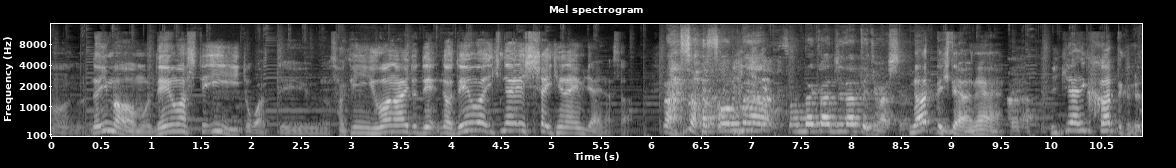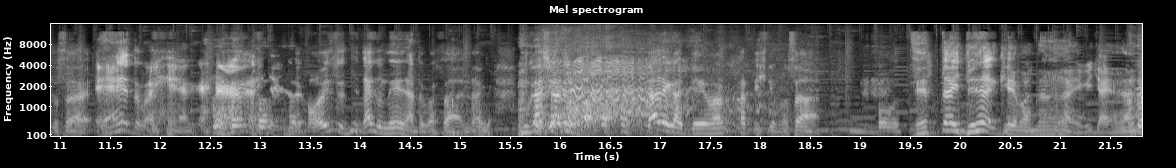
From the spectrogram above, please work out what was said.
うん、で今はもう電話していいとかっていうの先に言わないとでだ電話いきなりしちゃいけないみたいなさ。い、まあそそんな そんな感じになってきましたよね。なってきたよね。はい。きなりかかってくるとさ「えー?」とか言えなんか「こいつ出たくねえな」とかさなんか昔はでも誰が電話かかってきてもさこう絶対出なければならないみたいななんか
